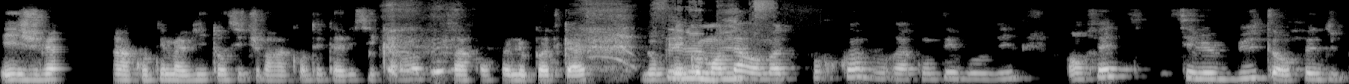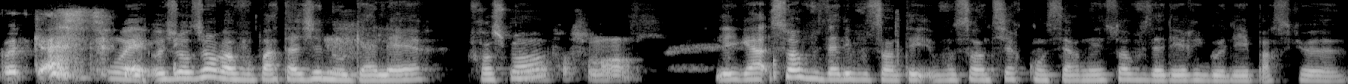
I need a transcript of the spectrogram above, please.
Et je vais raconter ma vie. Toi aussi, tu vas raconter ta vie. C'est clairement pour ça qu'on fait le podcast. Donc, les commentaires en mode pourquoi vous racontez vos vies? En fait, c'est le but en fait du podcast. Ouais, aujourd'hui, on va vous partager nos galères. Franchement, franchement, les gars, soit vous allez vous sentir, vous sentir concernés, soit vous allez rigoler parce que.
